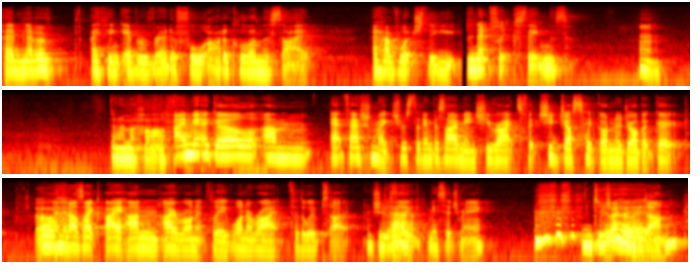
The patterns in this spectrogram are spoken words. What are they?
I've never, I think, ever read a full article on the site. I have watched the the Netflix things. Then I'm a half. I met a girl um, at Fashion Week. She was sitting beside me, and she writes. For, she just had gotten a job at Goop, and then I was like, I unironically want to write for the website, and she was Yeah. like, message me, do which I haven't it. done.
